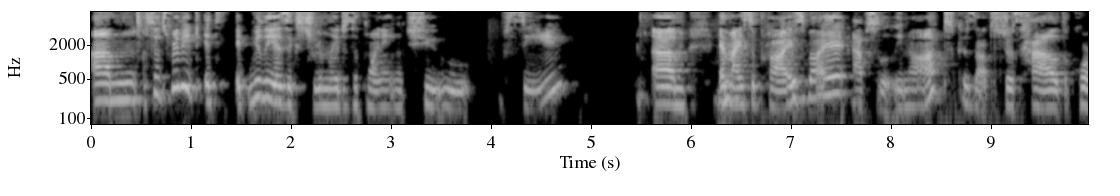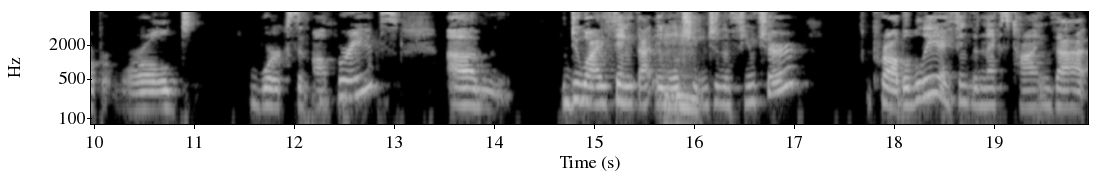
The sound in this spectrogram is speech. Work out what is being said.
Um, so it's really it's it really is extremely disappointing to see. Um, am I surprised by it? Absolutely not, because that's just how the corporate world works and operates. Um, do I think that it will mm-hmm. change in the future? Probably. I think the next time that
